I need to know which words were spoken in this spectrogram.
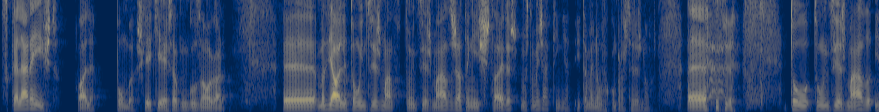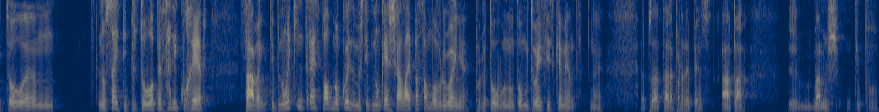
Se calhar é isto. Olha, pumba, cheguei aqui a esta conclusão agora. Uh, mas, já, olha, estou entusiasmado. Estou entusiasmado, já tenho esteiras, mas também já tinha. E também não vou comprar esteiras novas. Estou uh, entusiasmado e estou... Um, não sei, tipo, estou a pensar em correr. Sabem? Tipo, não é que interesse para alguma coisa, mas tipo, não quero chegar lá e passar uma vergonha. Porque eu tô, não estou muito bem fisicamente, né? Apesar de estar a perder peso. Ah, pá. Vamos, tipo,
